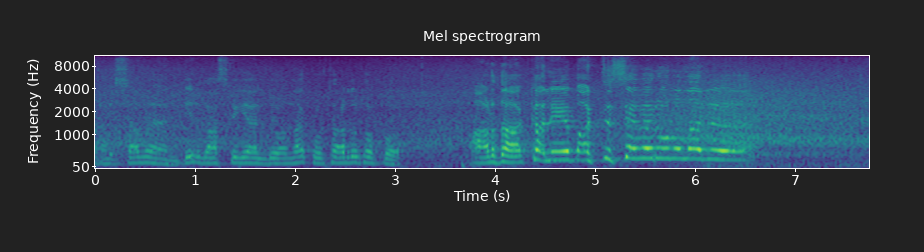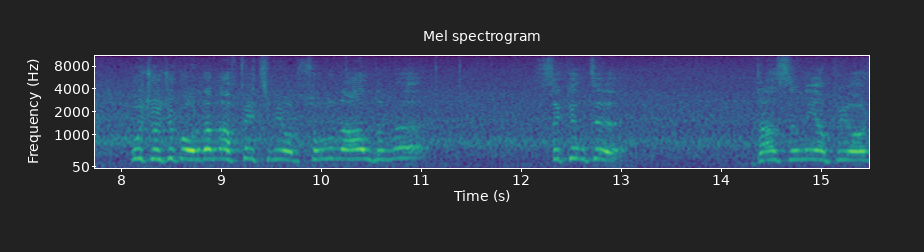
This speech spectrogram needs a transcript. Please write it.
Salih Samuel bir baskı geldi ona kurtardı topu. Arda kaleye baktı sever oraları. Bu çocuk oradan affetmiyor. Solunu aldı mı sıkıntı. Dansını yapıyor,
